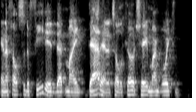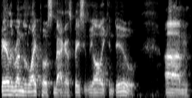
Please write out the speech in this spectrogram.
And i felt so defeated that my dad had to tell the coach hey my boy can barely run to the light post and back. That's basically all he can do. Um,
